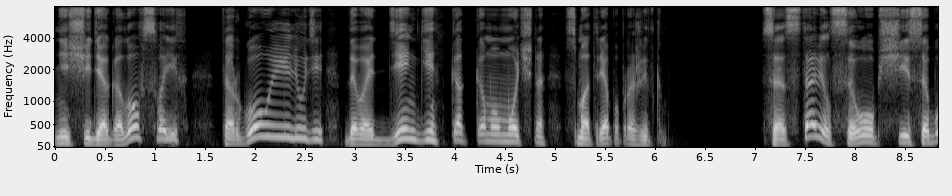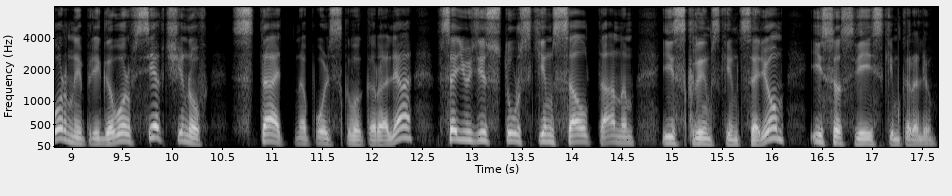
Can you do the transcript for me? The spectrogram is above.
не щадя голов своих, торговые люди давать деньги, как кому мощно, смотря по прожиткам. Составился общий соборный приговор всех чинов стать на польского короля в союзе с турским салтаном и с крымским царем и со свейским королем.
